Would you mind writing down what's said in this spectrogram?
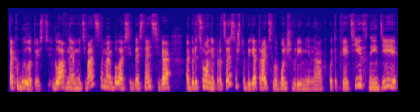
так и было. То есть главная мотивация моя была всегда снять с себя операционные процессы, чтобы я тратила больше времени на какой-то креатив, на идеи,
